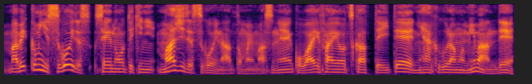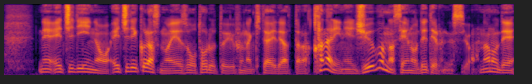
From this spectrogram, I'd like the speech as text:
マビックミニすごいです。性能的に。マジですごいなと思いますね。Wi-Fi を使っていて 200g 未満で、ね、HD の、HD クラスの映像を撮るという風な機体であったら、かなりね、十分な性能出てるんですよ。なので、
